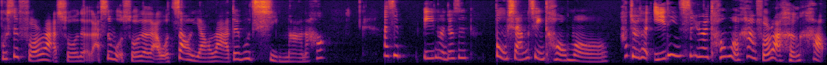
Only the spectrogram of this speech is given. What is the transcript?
不是 Flora 说的啦，是我说的啦，我造谣啦，对不起嘛。”然后，但是 B 呢，就是。不相信 Tomo，他觉得一定是因为 Tomo 和 Flora 很好，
